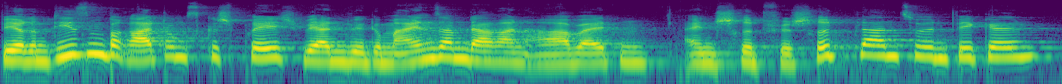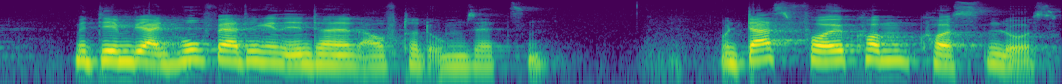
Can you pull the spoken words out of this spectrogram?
Während diesem Beratungsgespräch werden wir gemeinsam daran arbeiten, einen Schritt-für-Schritt-Plan zu entwickeln, mit dem wir einen hochwertigen Internetauftritt umsetzen. Und das vollkommen kostenlos.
